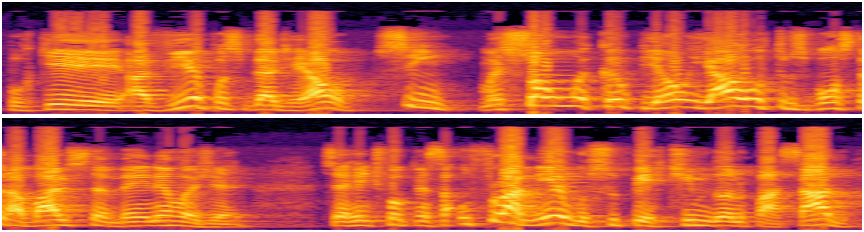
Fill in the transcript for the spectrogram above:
porque havia possibilidade real, sim, mas só um é campeão e há outros bons trabalhos também, né, Rogério? Se a gente for pensar, o Flamengo, super time do ano passado,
